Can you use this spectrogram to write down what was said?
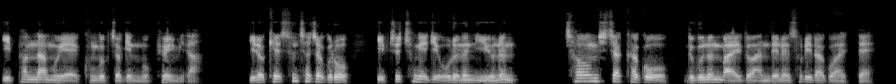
입합나무의 궁극적인 목표입니다. 이렇게 순차적으로 입주 총액이 오르는 이유는 처음 시작하고 누구는 말도 안 되는 소리라고 할 때,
